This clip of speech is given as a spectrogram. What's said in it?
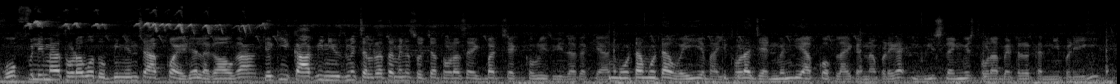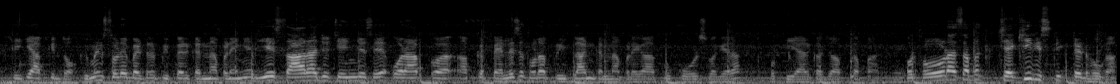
होपफुली मेरा थोड़ा बहुत ओपिनियन से आपको आइडिया लगा होगा, क्योंकि काफ़ी न्यूज़ में चल रहा था, मैंने सोचा थोड़ा सा एक बार चेक करूँ इस वीज़ा का क्या मोटा मोटा वही है भाई, थोड़ा जेनवनली आपको अप्लाई करना पड़ेगा। इंग्लिश लैंग्वेज थोड़ा बेटर करनी पड़ेगी, ठीक है? आपके डॉक्यूमेंट्स थोड़े बेटर प्रिपेयर करना पड़ेंगे। ये सारा जो चेंजेस है, और आप, आपका पहले से थोड़ा प्री प्लान करना पड़ेगा आपको कोर्स वगैरह, और पीआर का जो आपका पाथ है। और थोड़ा सा बस चेक ही रिस्ट्रिक्टेड होगा।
